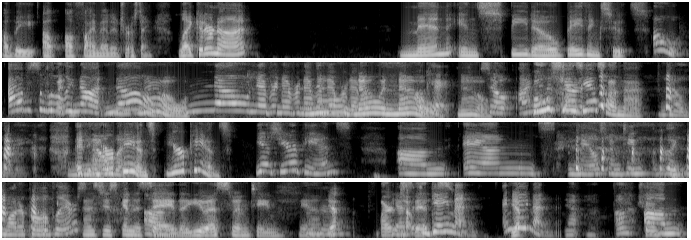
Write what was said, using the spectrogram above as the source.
I'll be I'll, I'll find that interesting. Like it or not, men in speedo bathing suits. Oh, absolutely not. No, No. no, never, never, never, no, never, never. no, and no. Okay, no. So I'm Who says start- yes on that? Nobody. And Nobody. Europeans, Europeans. Yes, Europeans. Um, and male swim team, like water polo players. I was just gonna say Um, the U.S. swim team. Yeah, Mhm. Yep. Mark Yes, Spitz. gay men and Yep. gay men. Oh, true. Um,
